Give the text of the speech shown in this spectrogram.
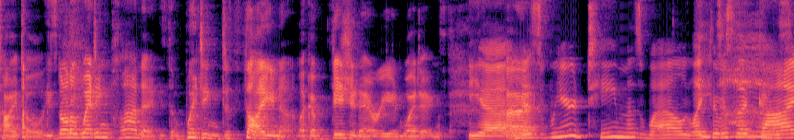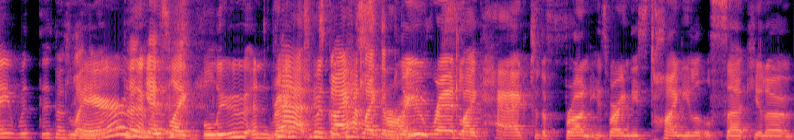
title. He's not a wedding planner. He's a wedding designer, like a visionary in weddings. Yeah, and Uh, his weird team as well. Like there was does. the guy with the, The, like, hair the- that yeah. was like blue and red. yeah, this guy had like the blue red like hair to the front. He's wearing these tiny little circular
